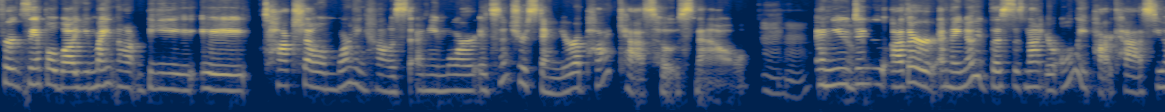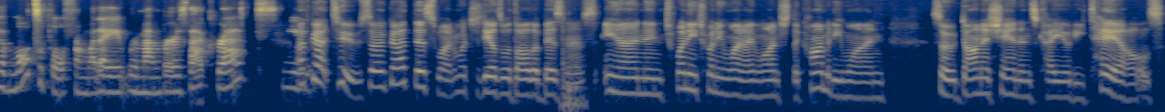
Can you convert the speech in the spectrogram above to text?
for example, while you might not be a talk show morning host anymore, it's interesting. You're a podcast host now. Mm-hmm. And you do other, and I know this is not your only podcast. You have multiple from what I remember. Is that correct? You- I've got two. So I've got this one, which deals with all the business. And in 2021, I launched the comedy one so Donna Shannon's Coyote Tales.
